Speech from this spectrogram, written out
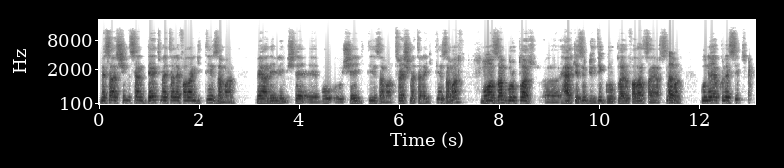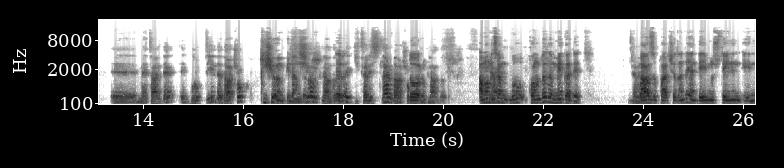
Mesela şimdi sen death metal'e falan gittiğin zaman veya ne bileyim işte e, bu şeye gittiğin zaman, thrash metal'e gittiğin zaman muazzam gruplar, e, herkesin bildiği grupları falan sayarsın Tabii. ama bu neoklasik e, metalde e, grup değil de daha çok kişi ön plandadır. Kişi ön plandadır evet. ve gitaristler daha çok Doğru. ön plandadır. Ama yani, mesela bu konuda da Megadeth Evet. Bazı parçalarında yani Dave Mustaine'in e,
